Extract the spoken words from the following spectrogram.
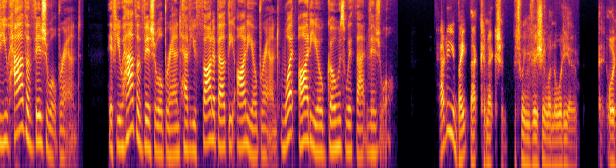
Do you have a visual brand? If you have a visual brand, have you thought about the audio brand? What audio goes with that visual? How do you make that connection between visual and audio? Or,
